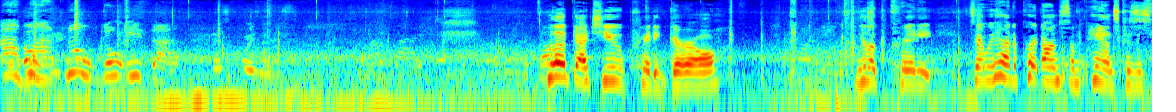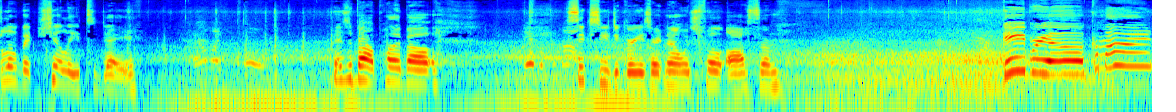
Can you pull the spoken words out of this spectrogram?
Oh, no, don't eat that. That's poisonous. Look at you, pretty girl. You look pretty. So we had to put on some pants because it's a little bit chilly today. I don't like cold. It's about probably about Yeah, but come on. 60 degrees right now, which feel awesome. Gabriel, come on.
